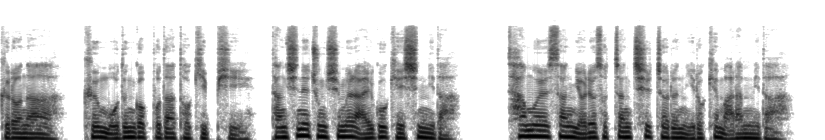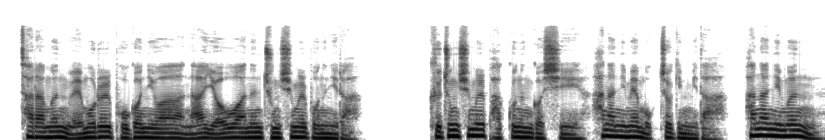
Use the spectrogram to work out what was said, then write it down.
그러나 그 모든 것보다 더 깊이 당신의 중심을 알고 계십니다. 사무엘상 16장 7절은 이렇게 말합니다. 사람은 외모를 보거니와 나 여호와는 중심을 보느니라. 그 중심을 바꾸는 것이 하나님의 목적입니다. 하나님은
